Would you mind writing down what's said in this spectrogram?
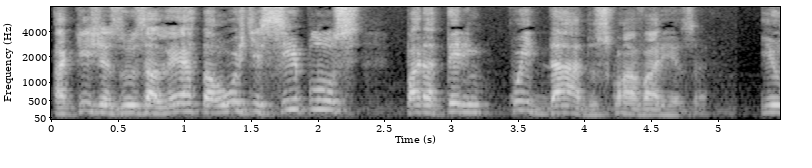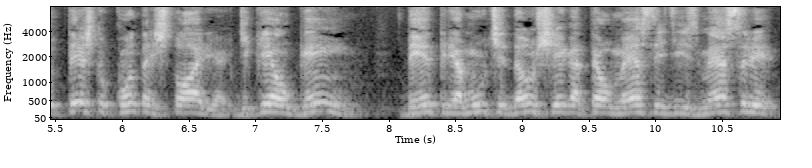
Aqui Jesus alerta os discípulos para terem cuidados com a avareza. E o texto conta a história de que alguém dentre a multidão chega até o mestre e diz: Mestre,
